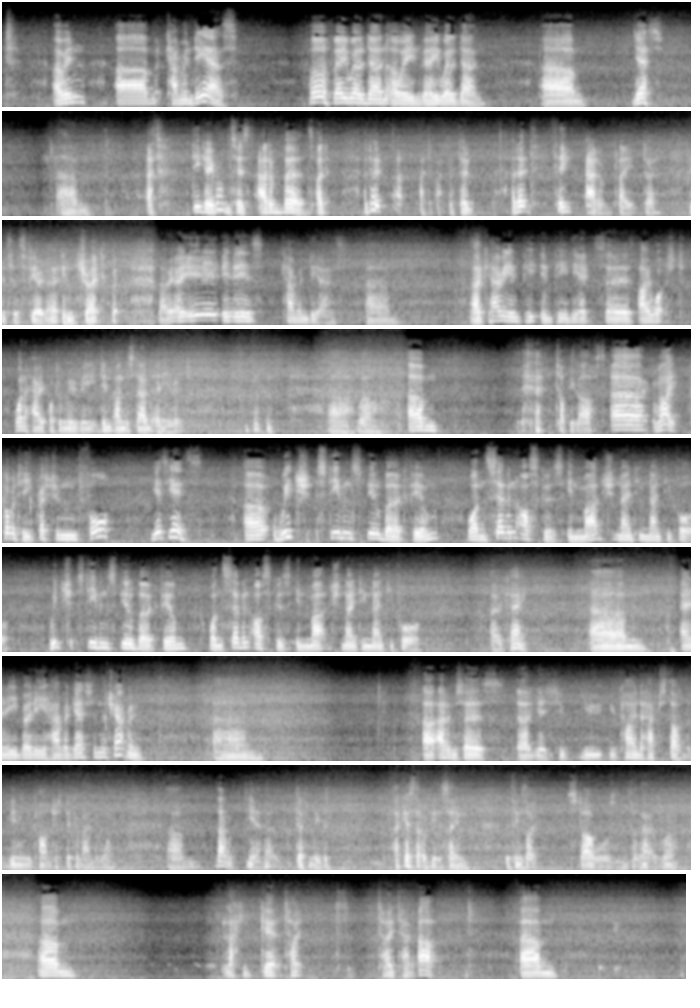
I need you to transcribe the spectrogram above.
Owen, um, Cameron Diaz. Oh, very well done, Owen. Very well done. Um, yes. Um, DJ Ron says Adam Burns. I, I don't. I, I, I, don't. I don't think Adam played uh, Princess Fiona in Shrek, but no, it, it is Cameron Diaz. Um, uh, Carrie in, P, in PDX says I watched one Harry Potter movie, didn't understand any of it. ah, well. Um, Toppy laughs. Uh, right, comedy question four. Yes, yes. Uh, which Steven Spielberg film won seven Oscars in March 1994? Which Steven Spielberg film won seven Oscars in March 1994? Okay. Um, anybody have a guess in the chat room? Um, uh, Adam says, uh, yes, you, you, you kind of have to start at the beginning. You can't just pick a random one. Um, that would, yeah, that would definitely the. I guess that would be the same with things like Star Wars and things like that as well. Um, Lucky get tight, Titanic. Ah, um,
